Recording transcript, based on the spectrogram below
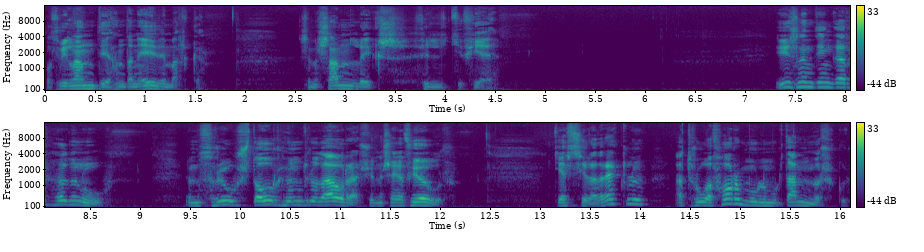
og því landi handan eðimarka sem er sannleiks fylgi fjö. Íslendingar höfðu nú um þrjú stór hundruð ára sem er segja fjögur gert sér að reglu að trúa formúlum úr Danmörku.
